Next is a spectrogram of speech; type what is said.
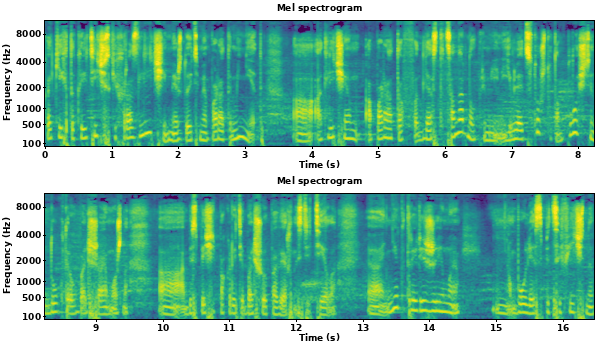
каких-то критических различий между этими аппаратами нет. А отличием аппаратов для стационарного применения является то, что там площадь индукторов большая, можно а, обеспечить покрытие большой поверхности тела. А, некоторые режимы более специфичны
